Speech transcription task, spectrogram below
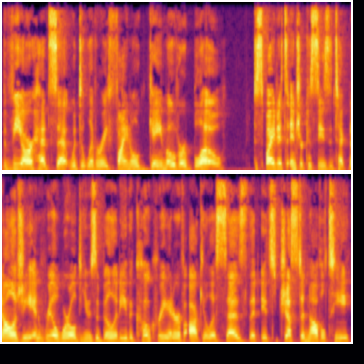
the VR headset would deliver a final game over blow. Despite its intricacies in technology and real world usability, the co creator of Oculus says that it's just a novelty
